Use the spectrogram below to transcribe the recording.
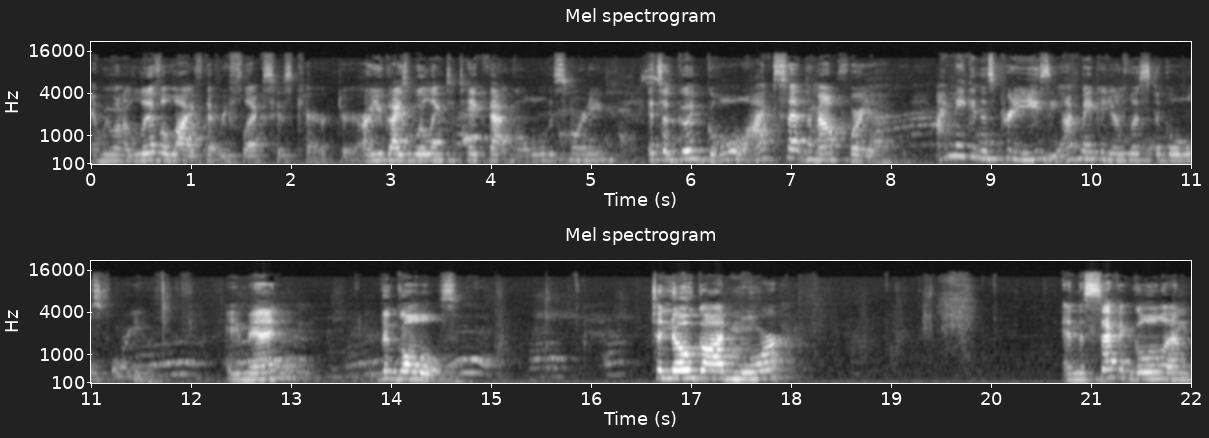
and we want to live a life that reflects his character. Are you guys willing to take that goal this morning? It's a good goal. I'm setting them out for you. I'm making this pretty easy. I'm making your list of goals for you. Amen. The goals. To know God more. And the second goal, and um,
